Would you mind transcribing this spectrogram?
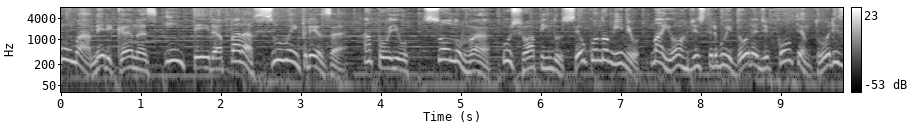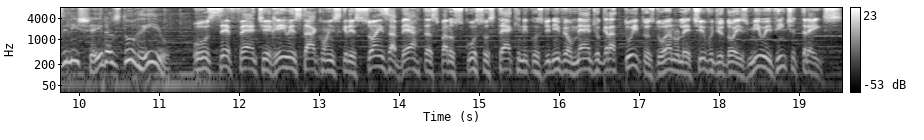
Uma Americanas inteira para a sua empresa. Apoio Soluvan, o shopping do seu condomínio, maior distribuidora de contentores e lixeiras do Rio. O Cefet Rio está com inscrições abertas para os cursos técnicos de nível médio gratuitos do ano letivo de 2023.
